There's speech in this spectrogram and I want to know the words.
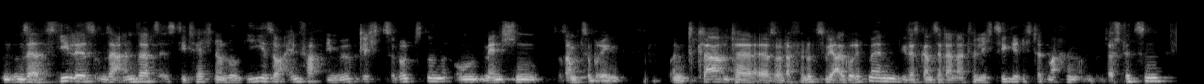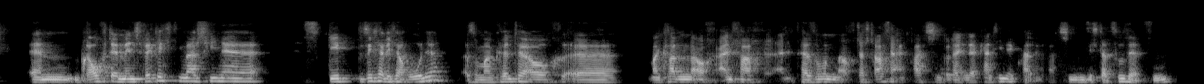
Und unser Ziel ist, unser Ansatz ist, die Technologie so einfach wie möglich zu nutzen, um Menschen zusammenzubringen. Und klar, unter, also dafür nutzen wir Algorithmen, die das Ganze dann natürlich zielgerichtet machen und unterstützen. Ähm, braucht der Mensch wirklich die Maschine? Es geht sicherlich auch ohne. Also man könnte auch, äh, man kann auch einfach eine Person auf der Straße anquatschen oder in der Kantine anquatschen und sich dazusetzen.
